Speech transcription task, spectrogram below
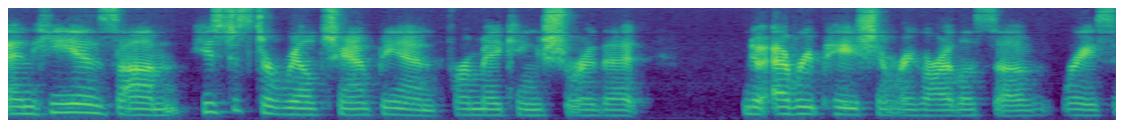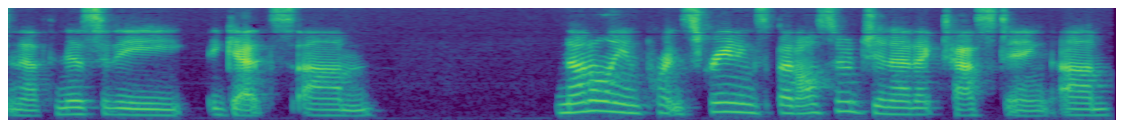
and he is um, he's just a real champion for making sure that you know every patient, regardless of race and ethnicity, gets um, not only important screenings but also genetic testing. Um,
